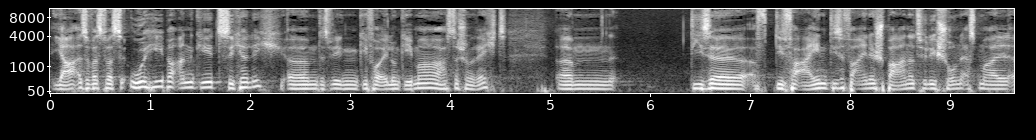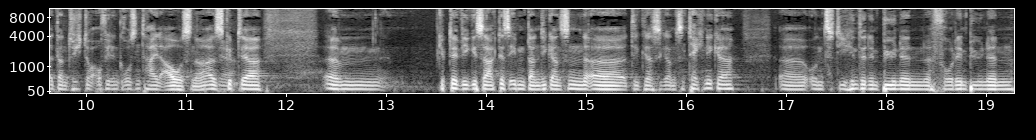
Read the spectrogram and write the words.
ja, also was, was Urheber angeht, sicherlich. Ähm, deswegen GVL und GEMA, hast du schon recht. Ähm, diese, die Verein, diese Vereine sparen natürlich schon erstmal dann natürlich doch auch wieder einen großen Teil aus. Ne? Also es ja. gibt ja ähm, gibt ja, wie gesagt, jetzt eben dann die ganzen, äh, die, die ganzen Techniker äh, und die hinter den Bühnen, vor den Bühnen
